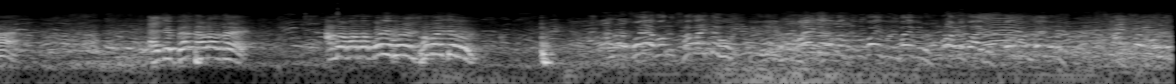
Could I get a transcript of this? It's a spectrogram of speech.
হ্যাঁ। এই যে ব্যথাটা যায় আমরা বাবা বই ভরেন সবাই দেখুন বইয়ে ভরুন সবাই দেখুন। বই ধরে বলছি বই ভরুন বই ভরুন পুরো বই ভরুন বই ভরুন বই ভরুন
